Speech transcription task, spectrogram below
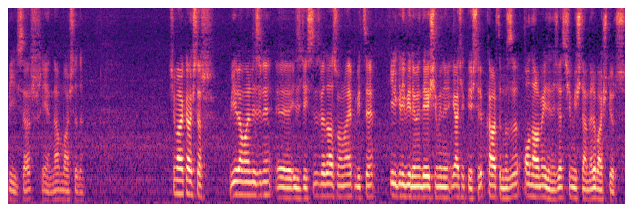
bilgisayar yeniden başladı. Şimdi arkadaşlar VRAM analizini e, izleyeceksiniz ve daha sonra hep birlikte ilgili VRAM'in değişimini gerçekleştirip kartımızı onarmayı deneyeceğiz. Şimdi işlemlere başlıyoruz.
